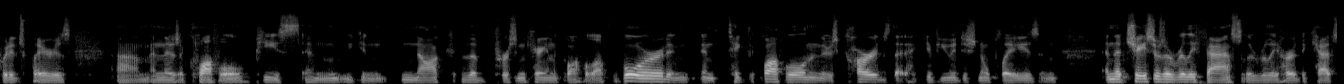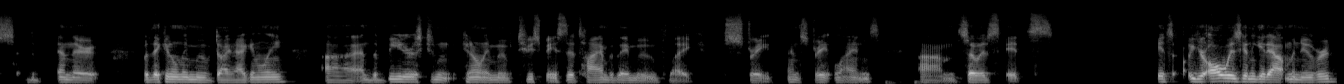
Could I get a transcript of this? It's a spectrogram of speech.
Quidditch players. Um, and there's a quaffle piece, and you can knock the person carrying the quaffle off the board and, and take the quaffle. And then there's cards that give you additional plays, and and the chasers are really fast, so they're really hard to catch. And they're but they can only move diagonally, uh, and the beaters can can only move two spaces at a time, but they move like straight and straight lines. Um, so it's it's it's you're always going to get outmaneuvered,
